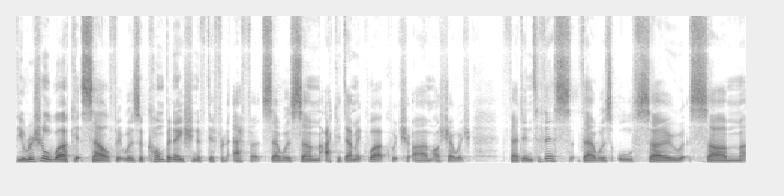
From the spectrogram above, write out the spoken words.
the original work itself, it was a combination of different efforts. There was some academic work, which um, I'll show, which fed into this. There was also some,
